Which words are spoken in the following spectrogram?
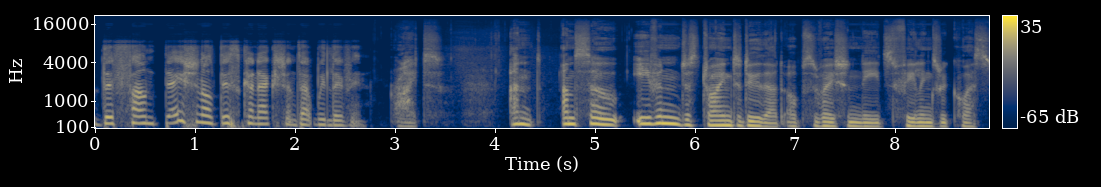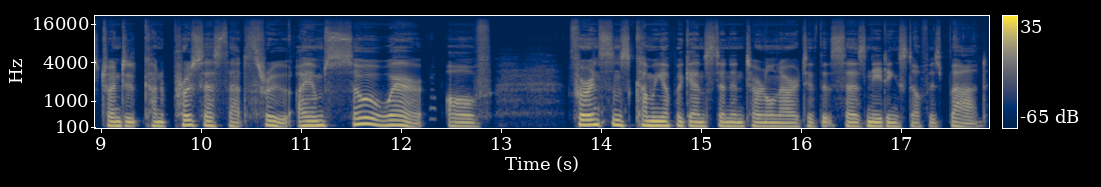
the foundational disconnection that we live in. Right. And and so even just trying to do that, observation needs, feelings, requests, trying to kind of process that through, I am so aware of, for instance, coming up against an internal narrative that says needing stuff is bad,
